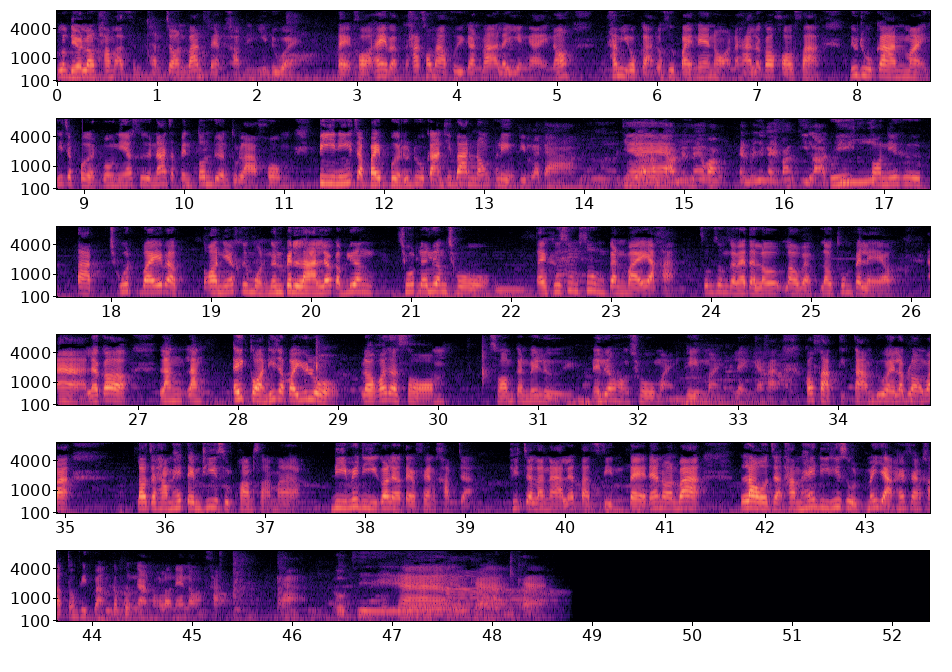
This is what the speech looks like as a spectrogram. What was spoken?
เราเดี๋ยวเราทำอัดสัญจรบ้านแฟนคลับอย่างนี้ด้วย แต่ขอให้แบบถ้าเข้ามาคุยกันว่าอะไรยังไงเนาะถ้ามีโอกาสก็คือไปแน่นอนนะคะ แล้วก็ขอฝากฤดูกาลใหม่ที่จะเปิดวงนี้ก็คือน่าจะเป็นต้นเดือนตุลาคม ปีนี้จะไปเปิดฤดูกาลที่บ้านน้องเพลงพิมระดาเออที่ใหญ่อลังการแม่แม่วางแผนไว้ยังไงบ้างกี่ล้านอุ้ปียนี้ตอนนี้คือตัดชุดไว้แบบ ตอนนี้คือหมดเงินเป็นล้านแล้วกับเรื่องชุดและเรื่องโชว์อืมแต่คือซุ่มๆกันไว้อะค่ะ ซุ่มๆกันไว้แต่เราเราแบบเราทุ่มไปแล้ว อ่า แล้วก็หลังหลังไอ้ยก่อนที่จะไปยุโรปเราก็จะซ้อมซ้อมกันไว้เลย ในเรื่องของโชว์ใหม่เพลงใหม่อะไรอย่างเงี้ยค่ะ ก็ฝากติดตามด้วย รับรองว่าเราจะทำให้เต็มที่สุดความสามารถ ดีไม่ดีก็แล้วแต่แฟนคลับจะพิจารณาและตัดสิน แต่แน่นอนว่าเราจะทำให้ดีที่สุดไม่อยากให้แฟนคลับต้องผิดหวังกับผลงานของเราแน่นอนค่ะ ค่ะ โอเค ค่ะ ค่ะค่ะ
